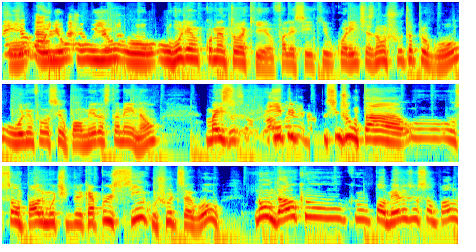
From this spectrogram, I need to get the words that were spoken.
Nem o, jogar, o, o, o, o, Julian comentou aqui, eu falei assim que o Corinthians não chuta pro gol, o Julian falou assim, o Palmeiras também não, mas entre se juntar o, São Paulo e multiplicar por cinco chutes a gol, não dá o que o, que o Palmeiras e o São Paulo,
